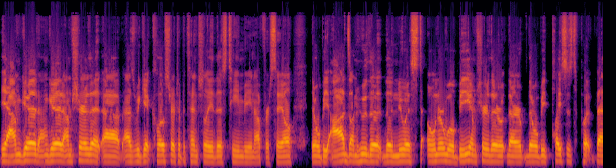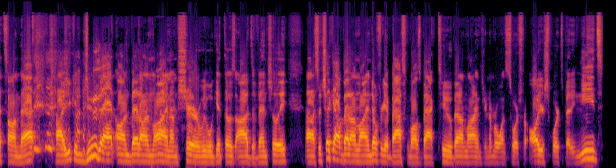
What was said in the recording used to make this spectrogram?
Yeah, I'm good. I'm good. I'm sure that uh, as we get closer to potentially this team being up for sale, there will be odds on who the, the newest owner will be. I'm sure there there there will be places to put bets on that. Uh, you can do that on Bet Online. I'm sure we will get those odds eventually. Uh, so check out Bet Online. Don't forget basketball's back too. Bet Online is your number one source for all your sports betting needs.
